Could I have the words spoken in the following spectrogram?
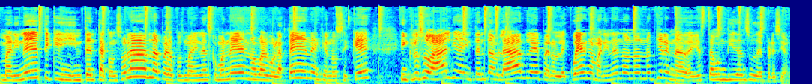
Marinetti que intenta consolarla, pero pues Marinette es como, no valgo la pena y que no sé qué. Incluso Alia intenta hablarle, pero le cuelga. Marinette no, no, no quiere nada, ya está hundida en su depresión.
